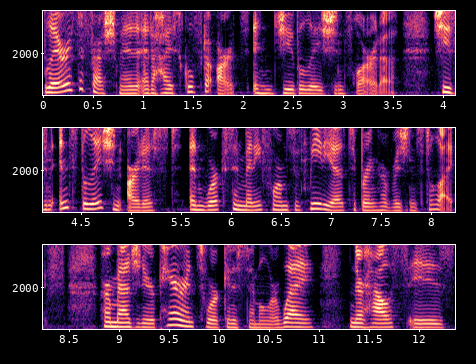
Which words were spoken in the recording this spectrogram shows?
Blair is a freshman at a high school for the arts in Jubilation, Florida. She's an installation artist and works in many forms of media to bring her visions to life. Her imaginary parents work in a similar way, and their house is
